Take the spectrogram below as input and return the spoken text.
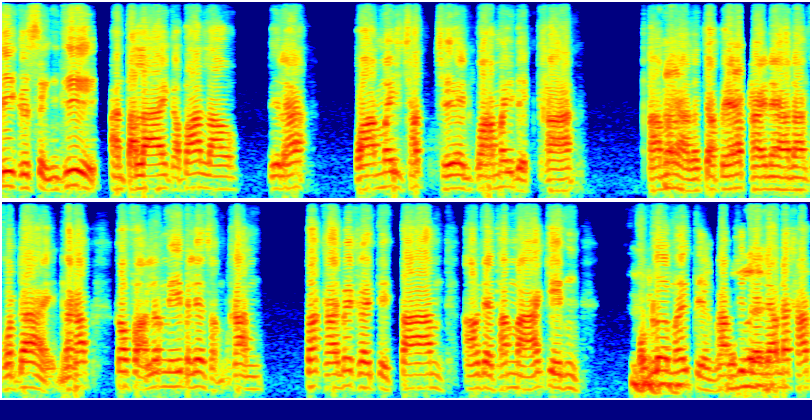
นี่คือสิ่งที่อันตรายกับบ้านเราดีแล้วความไม่ชัดเจนความไม่เด็ดขาดทำให้อาจจะแพ้ภายในอนาคตได้นะครับ ก็ฝากเรื่องนี้เป็นเรื่องสำคัญ ถ้าใครไม่เคยติดตาม เอาแต่ทำหมากิน ผมเริ่มให้เปลี่ยนความคิดได้แล้วนะครับ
